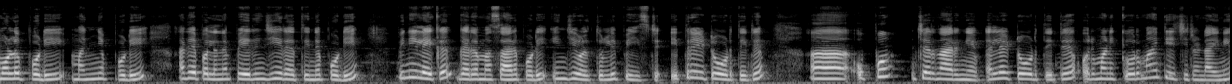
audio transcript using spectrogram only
മുളപ്പൊടി മഞ്ഞൾപ്പൊടി അതേപോലെ തന്നെ പെരിഞ്ചീരകത്തിന്റെ പൊടി പിന്നെ ഇതിലേക്ക് ഗരം മസാലപ്പൊടി ഇഞ്ചി വെളുത്തുള്ളി പേസ്റ്റ് ഇത്ര ഇട്ട് കൊടുത്തിട്ട് ഉപ്പും ചെറുനാരങ്ങയും എല്ലാം ഇട്ട് കൊടുത്തിട്ട് ഒരു മണിക്കൂർ മാറ്റി വെച്ചിട്ടുണ്ടായിന്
